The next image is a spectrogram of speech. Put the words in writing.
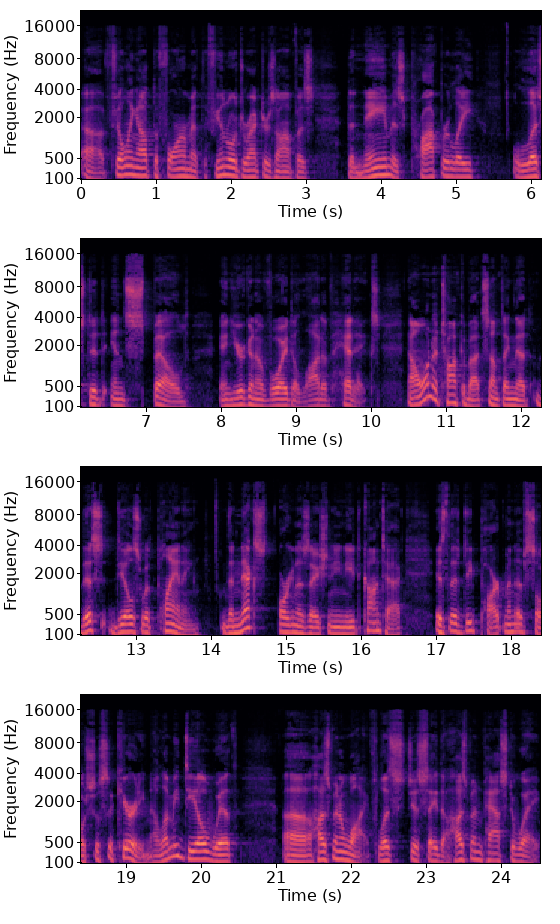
uh, filling out the form at the funeral director's office, the name is properly listed and spelled, and you're going to avoid a lot of headaches. Now, I want to talk about something that this deals with planning. The next organization you need to contact is the Department of Social Security. Now, let me deal with uh, husband and wife. Let's just say the husband passed away.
